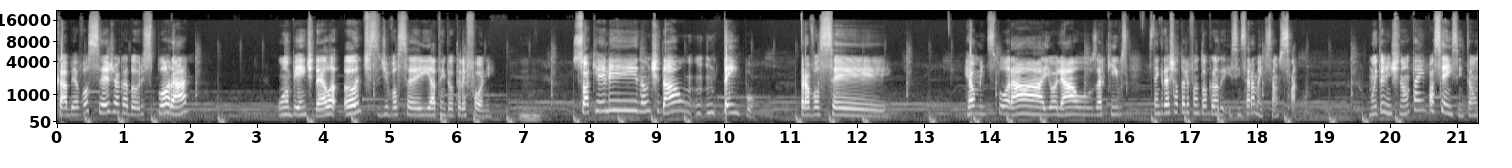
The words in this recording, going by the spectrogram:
cabe a você, jogador, explorar o ambiente dela antes de você ir atender o telefone. Uhum. Só que ele não te dá um, um- um tempo pra você realmente explorar e olhar os arquivos. Você tem que deixar o telefone tocando e, sinceramente, isso é um saco. Muita gente não tá em paciência, então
